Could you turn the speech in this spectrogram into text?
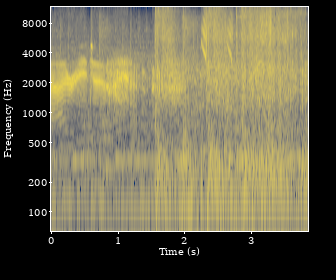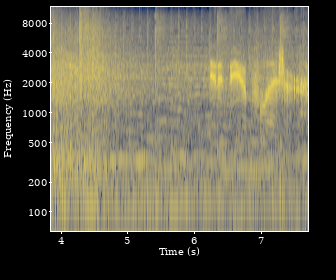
I read you. It'd be a pleasure.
